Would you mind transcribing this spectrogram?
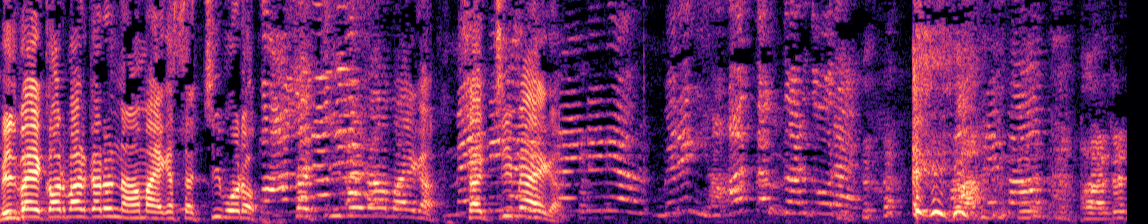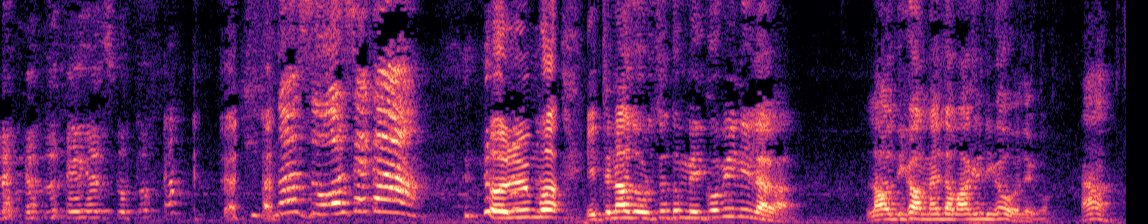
मिसबा एक और बार करो नाम आएगा सच्ची बोलो। सच्ची में नाम आएगा सच्ची में आएगा। नहीं, नहीं, नहीं, मेरे यहाँ तक दर्द हो रहा है। बाप रे बाप, हार्ट अटैक कर देगा इसको। तो। इतना ज़ोर से कहा अरे माँ इतना ज़ोर से तो मेरे को भी नहीं लगा। लाओ दिखाओ मैं दबा के दिखाओ वो देखो। हाँ।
